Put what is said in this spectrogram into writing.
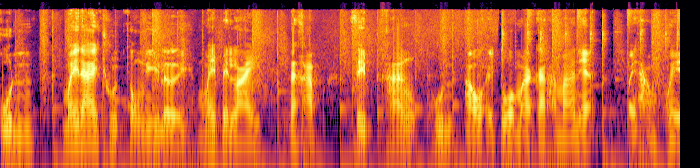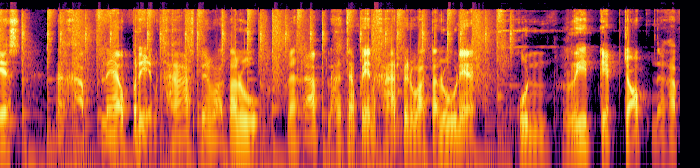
คุณไม่ได้ชุดตรงนี้เลยไม่เป็นไรนะครับ 10 ครั้งคุณเอาไอตัวมากาธรรมะเนี่ยไปทำเควสนะครับแล้วเปลี่ยนคลาสเป็นวาตารุนะครับหลังจากเปลี่ยนคลาสเป็นวาตารุเนี่ยคุณรีบเก็บจ็อบนะครับ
